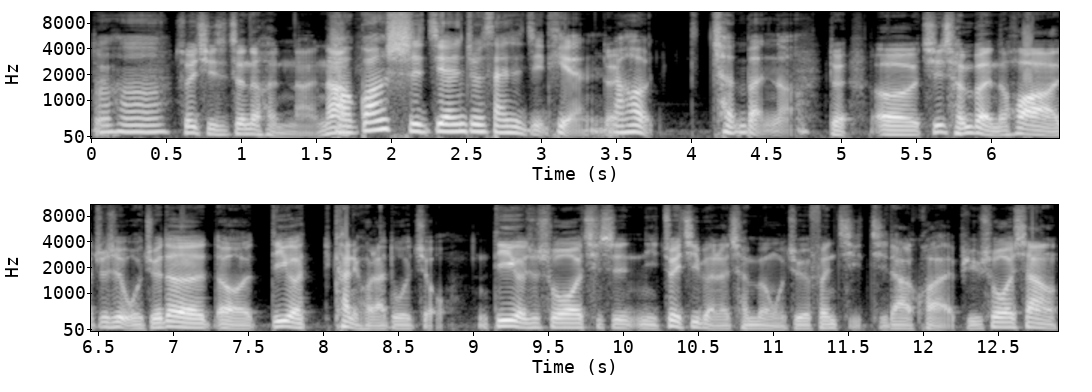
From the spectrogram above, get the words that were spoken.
嗯哼，所以其实真的很难。那光时间就三十几天，然后。成本呢？对，呃，其实成本的话，就是我觉得，呃，第一个看你回来多久。第一个就是说，其实你最基本的成本，我觉得分几几大块。比如说像，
